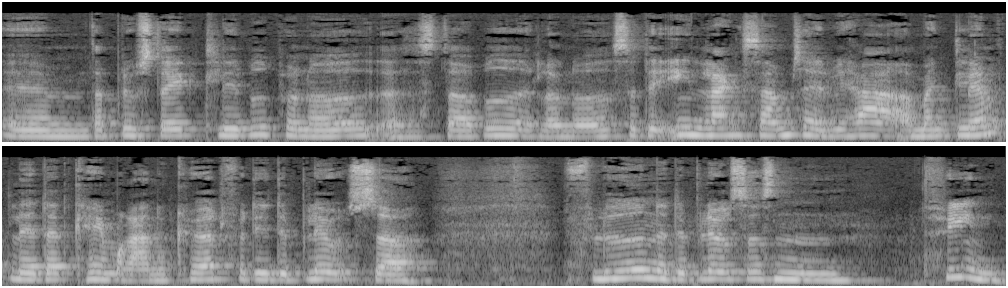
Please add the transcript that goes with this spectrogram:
Øhm, der blev slet ikke klippet på noget, altså stoppet eller noget, så det er en lang samtale, vi har, og man glemte lidt, at kameraerne kørte, fordi det blev så flydende, det blev så sådan fin,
